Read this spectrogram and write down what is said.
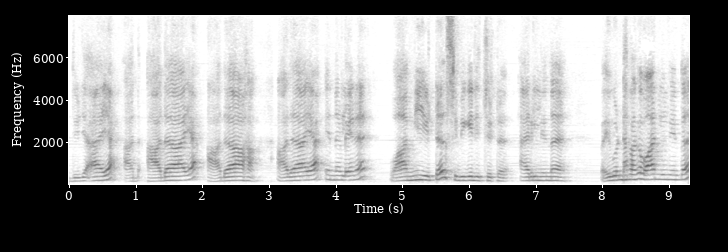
ദ്വിജായ ആദായ ആദാഹ ആദായ എന്നുള്ളതിന് വാങ്ങിയിട്ട് സ്വീകരിച്ചിട്ട് ആരിൽ നിന്ന് വൈകുണ്ഠ ഭഗവാനിൽ നിന്ന്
